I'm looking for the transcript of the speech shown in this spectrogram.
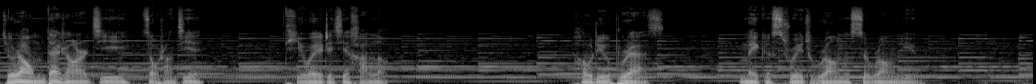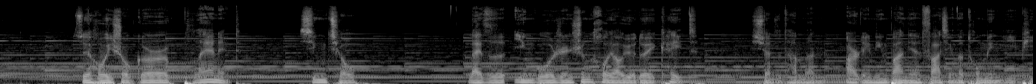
就让我们戴上耳机，走上街，体味这些寒冷。Hold your breath, make a straight round surround you。最后一首歌《Planet》，星球，来自英国人声后摇乐队 Kate，选自他们2008年发行的同名 EP。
